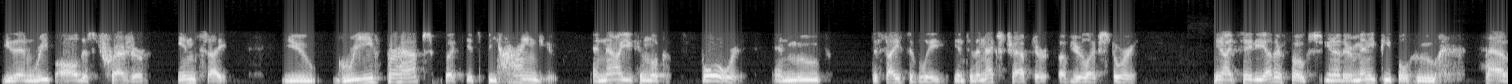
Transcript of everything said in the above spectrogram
you then reap all this treasure, insight. You grieve perhaps, but it's behind you. And now you can look forward and move decisively into the next chapter of your life story. You know, I'd say the other folks, you know, there are many people who have,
